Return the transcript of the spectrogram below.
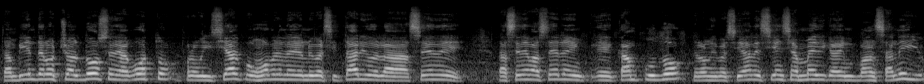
También del 8 al 12 de agosto, provincial, con jóvenes universitarios de la sede, la sede va a ser en Campus 2 de la Universidad de Ciencias Médicas en Manzanillo.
